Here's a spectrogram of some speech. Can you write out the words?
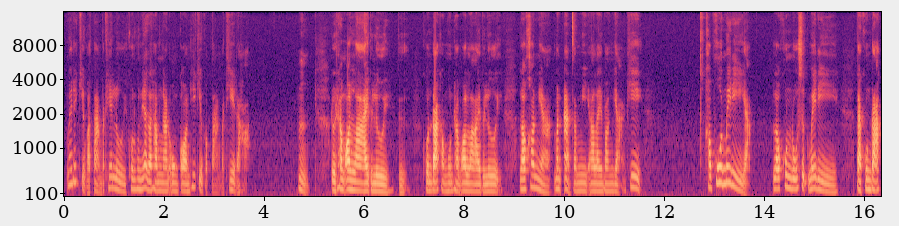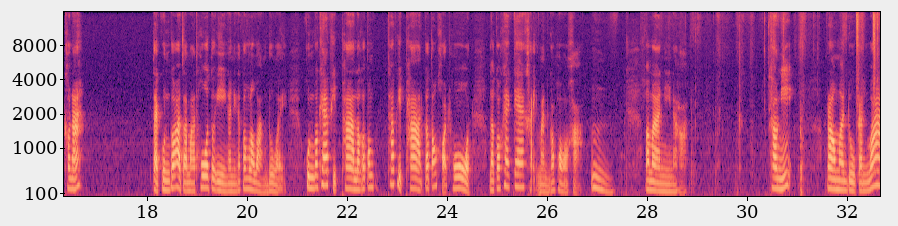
ไม่ได้เกี่ยวกับต่างประเทศเลย คนคนนี้อาจจะทำงานองค์กรที่เกี่ยวกับต่างประเทศอะค่ะ หรือทำออนไลน์ไปเลยอคนรักของคุณทำออนไลน์ไปเลย แล้วข้อเนี้ยมันอาจจะมีอะไรบางอย่างที่ เขาพูดไม่ดีอะแล้วคุณรู้สึกไม่ดี แต่คุณรักเขานะ แต่คุณก็อาจจะมาโทษตัวเองอันนี้ก็ต้องระวังด้วย คุณก็แค่ผิดพลาดแล้วก็ต้องถ้าผิดพลาดก็ต้องขอโทษ แล้วก็แค่แก้ไขมันก็พอค่ะ อืม ประมาณนี้นะคะ คราวนี้เรามาดูกันว่า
